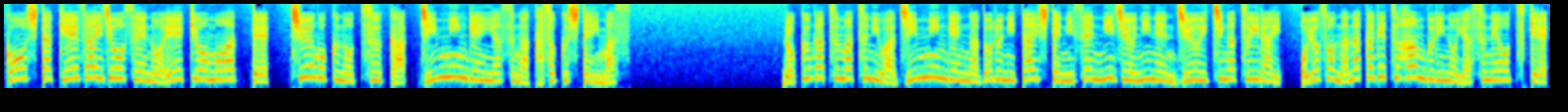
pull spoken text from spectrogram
こうした経済情勢の影響もあって、中国の通貨人民元安が加速しています。6月末には人民元がドルに対して2022年11月以来、およそ7ヶ月半ぶりの安値をつけ、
